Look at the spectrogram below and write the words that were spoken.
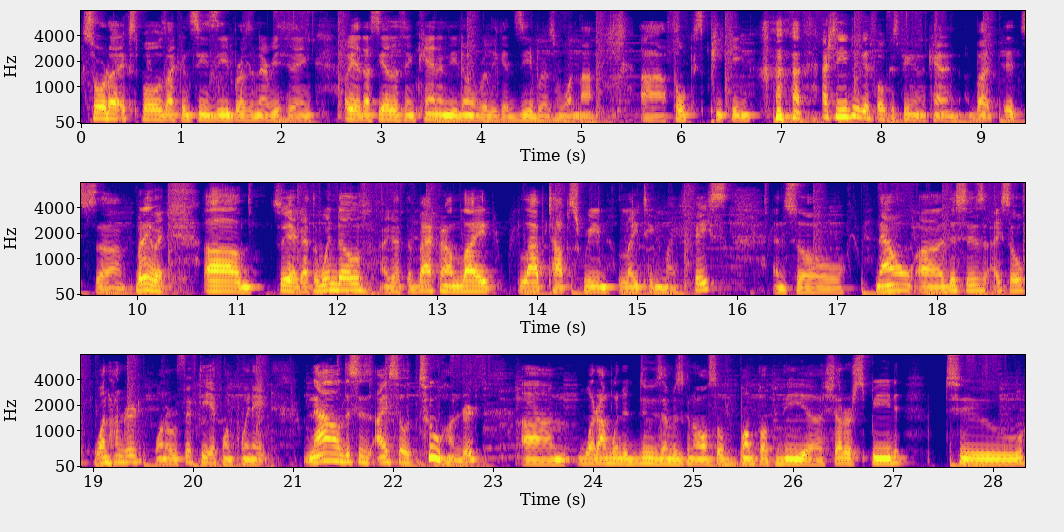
sort of exposed. I can see zebras and everything. Oh yeah, that's the other thing. Canon, you don't really get zebras and whatnot. Uh, focus peaking. Actually, you do get focus peaking on Canon, but it's, um, but anyway. Um, so yeah, I got the windows, I got the background light, laptop screen lighting my face. And so now uh, this is ISO 100, 1 over 50, f1.8. Now this is ISO 200. Um, what I'm gonna do is I'm just gonna also bump up the uh, shutter speed to,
